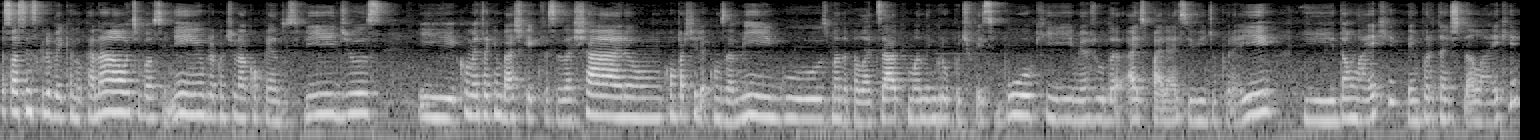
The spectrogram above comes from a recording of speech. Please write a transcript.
É só se inscrever aqui no canal, ativar o sininho para continuar acompanhando os vídeos. E comenta aqui embaixo o que, que vocês acharam, compartilha com os amigos, manda pelo WhatsApp, manda em grupo de Facebook, me ajuda a espalhar esse vídeo por aí. E dá um like, é importante dar like.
